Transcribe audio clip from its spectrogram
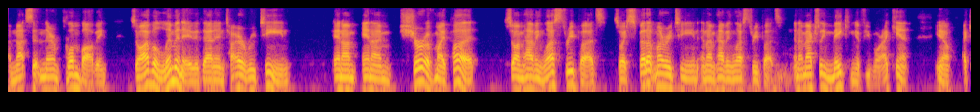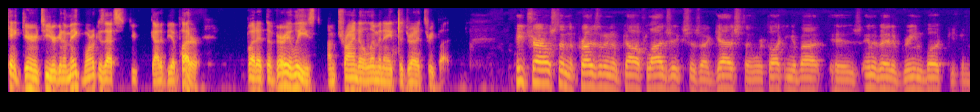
I'm not sitting there and plumb bobbing. So I've eliminated that entire routine and I'm and I'm sure of my putt so I'm having less three putts. So I sped up my routine and I'm having less three putts. And I'm actually making a few more. I can't, you know, I can't guarantee you're going to make more because that's, you've got to be a putter. But at the very least, I'm trying to eliminate the dreaded three putt. Pete Charleston, the president of GolfLogix, is our guest, and we're talking about his innovative green book. You can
